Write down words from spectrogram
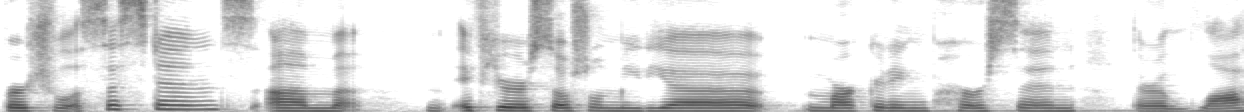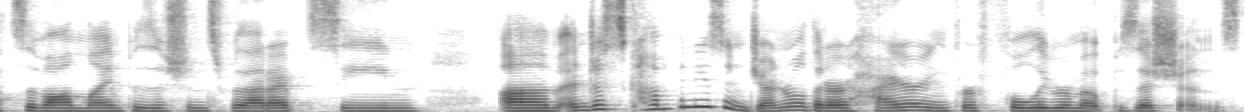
virtual assistants. Um, if you're a social media marketing person, there are lots of online positions for that I've seen. Um, and just companies in general that are hiring for fully remote positions.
